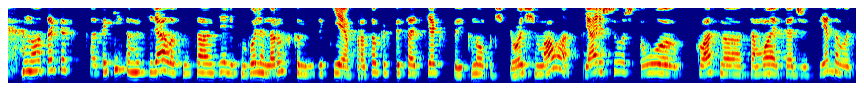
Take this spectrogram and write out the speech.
но так как каких-то материалов на самом деле, тем более на русском языке, про то, как писать тексты и кнопочки очень мало, я решила, что классно самой, опять же, исследовать,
